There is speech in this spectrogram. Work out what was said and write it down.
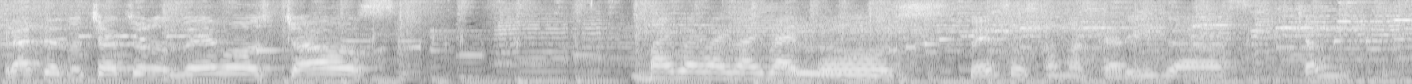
Gracias muchachos, nos vemos. Chao. Bye, bye, bye, bye, bye. Besos, besos con mascarillas. Chao.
